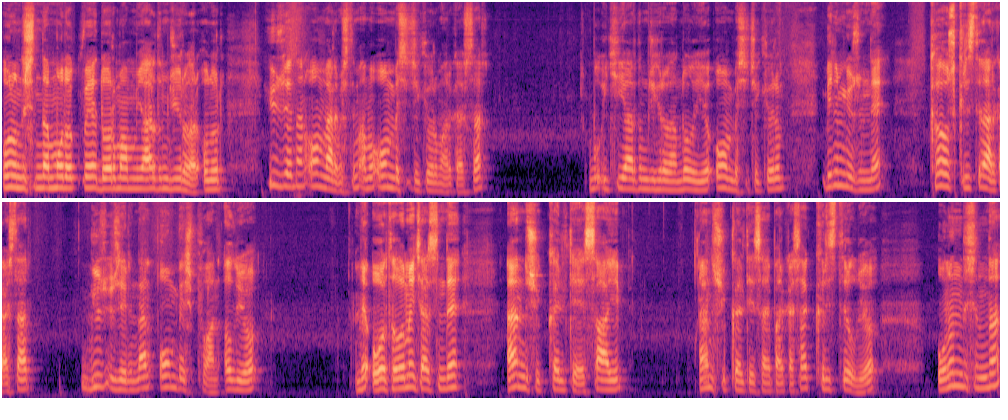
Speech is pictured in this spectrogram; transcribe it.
Onun dışında Modok ve Dormammu yardımcı hero'lar olur. 100 üzerinden 10 vermiştim ama 15'i çekiyorum arkadaşlar. Bu iki yardımcı hero'dan dolayı 15'i çekiyorum. Benim gözümde Kaos Kristal arkadaşlar 100 üzerinden 15 puan alıyor. Ve ortalama içerisinde en düşük kaliteye sahip en düşük kaliteye sahip arkadaşlar kristal oluyor. Onun dışında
